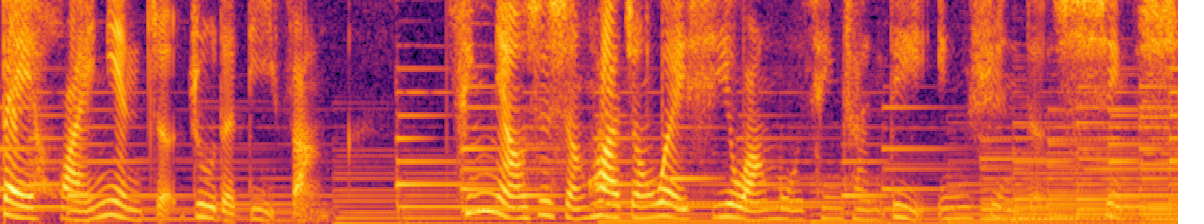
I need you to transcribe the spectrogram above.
被怀念者住的地方。青鸟是神话中为西王母亲传递音讯的信使。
